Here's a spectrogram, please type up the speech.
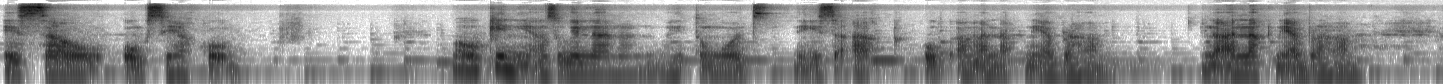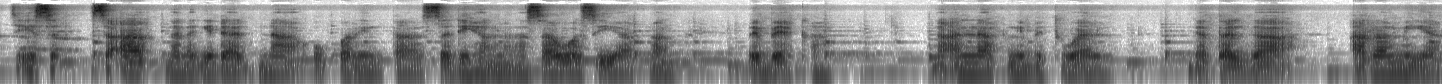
Esau ug si Jacob. Mao kini ang sugilanon mahitungod ni Isaac ug ang anak ni Abraham. Nga anak ni Abraham. Si Isaac nga nagedad na og 40 sa dihang nangasawa siya kang Rebecca nga anak ni Betuel nga taga Aramia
